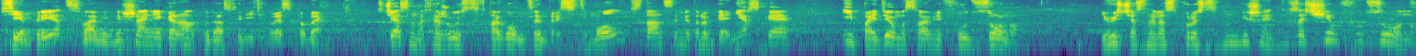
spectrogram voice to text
Всем привет, с вами Мишаня и канал «Куда сходить в СПБ». Сейчас я нахожусь в торговом центре Сити Молл, станция метро Пионерская, и пойдем мы с вами в фуд-зону. И вы сейчас, наверное, спросите, ну, Мишань, ну зачем фуд-зону?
